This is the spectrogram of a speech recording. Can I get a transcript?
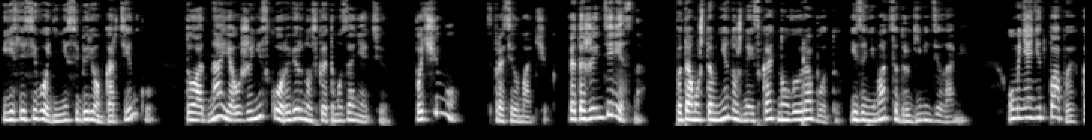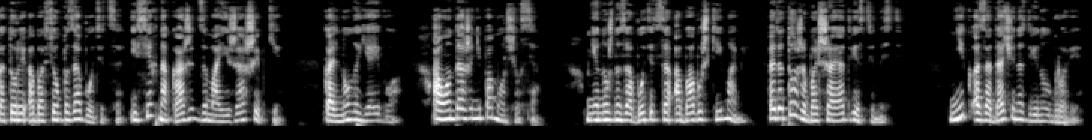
«Если сегодня не соберем картинку, то одна я уже не скоро вернусь к этому занятию». «Почему?» — спросил мальчик. «Это же интересно. Потому что мне нужно искать новую работу и заниматься другими делами. У меня нет папы, который обо всем позаботится и всех накажет за мои же ошибки. Кольнула я его. А он даже не поморщился. Мне нужно заботиться о бабушке и маме. Это тоже большая ответственность. Ник озадаченно сдвинул брови.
